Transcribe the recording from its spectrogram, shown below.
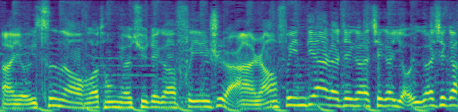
啊，有一次呢，我和同学去这个复印社啊，然后复印店的这个这个有一个这个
